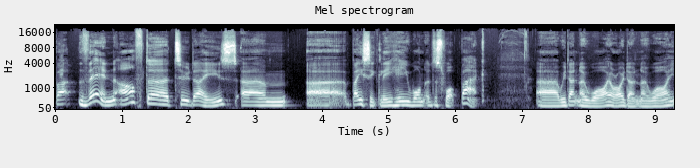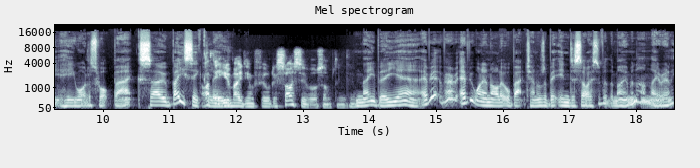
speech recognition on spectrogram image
But then after two days, um, uh, basically he wanted to swap back. Uh, we don't know why, or I don't know why he wanted to swap back. So basically, I think you made him feel decisive or something. Maybe, yeah. Every, everyone in our little back channel is a bit indecisive at the moment, aren't they? Really.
